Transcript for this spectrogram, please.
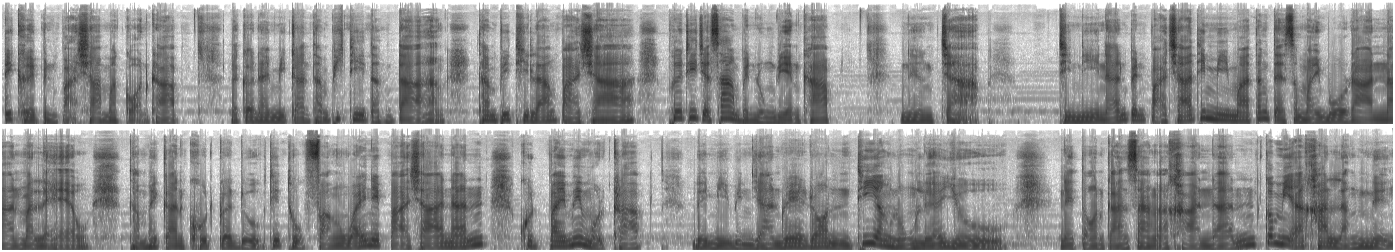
ได้เคยเป็นป่าช้ามาก่อนครับ แล้วก็ได้มีการทำพิธีต่างๆทำพิธีล้างป่าช้า เพื่อที่จะสร้างเป็นโรงเรียนครับ เนื่องจากที่นี่นั้นเป็นป่าช้าที่มีมาตั้งแต่สมัยโบราณนานมาแล้วทำให้การขุดกระดูกที่ถูกฝังไว้ในป่าช้านั้น ขุดไปไม่หมดครับ เลยมีวิญญาณเร่ร่อนที่ยังหลงเหลืออยู่ ในตอนการสร้างอาคารนั้นก็มีอาคารหลังหนึ่ง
